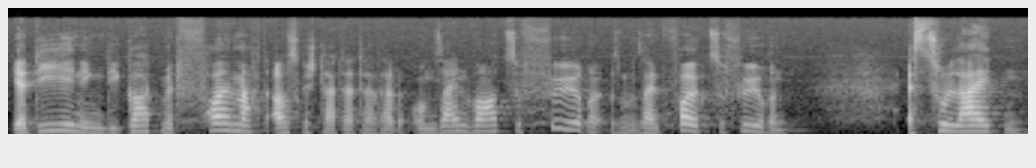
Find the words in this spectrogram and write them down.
ja diejenigen, die Gott mit Vollmacht ausgestattet hat, um sein Wort zu führen, um sein Volk zu führen, es zu leiten.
